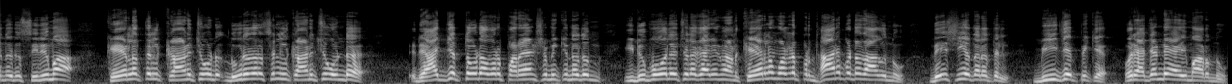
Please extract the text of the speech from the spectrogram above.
എന്നൊരു സിനിമ കേരളത്തിൽ കാണിച്ചുകൊണ്ട് ദൂരദർശനിൽ കാണിച്ചുകൊണ്ട് രാജ്യത്തോട് അവർ പറയാൻ ശ്രമിക്കുന്നതും ഇതുപോലെ ചില കാര്യങ്ങളാണ്. കേരളം വളരെ പ്രധാനപ്പെട്ടതാകുന്നു. ദേശീയ തലത്തിൽ ബി ജെ പിക്ക് ഒരു അജണ്ടയായി മാറുന്നു.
